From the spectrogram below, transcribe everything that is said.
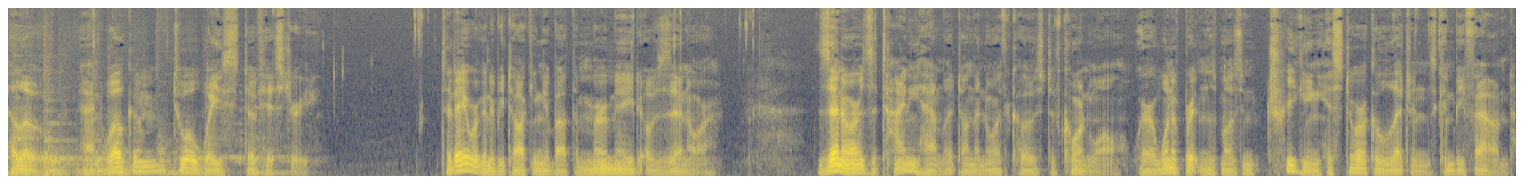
Hello, and welcome to A Waste of History. Today we're going to be talking about the Mermaid of Zennor. Zennor is a tiny hamlet on the north coast of Cornwall, where one of Britain's most intriguing historical legends can be found.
